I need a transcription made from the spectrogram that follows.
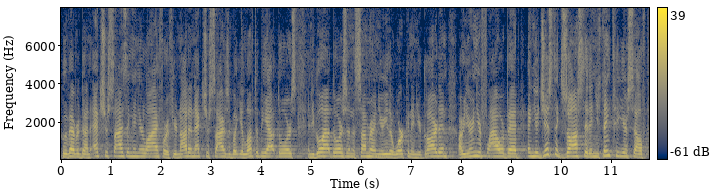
who have ever done exercising in your life, or if you're not an exerciser but you love to be outdoors and you go outdoors in the summer and you're either working in your garden or you're in your flower bed and you're just exhausted and you think to yourself,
